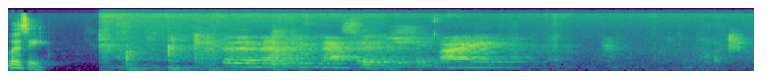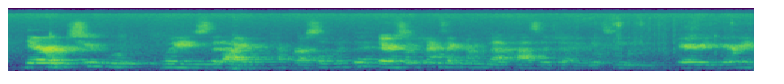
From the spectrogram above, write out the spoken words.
Lizzie. For the Matthew passage, I, there are two ways that I have wrestled with it. There are sometimes I come to that passage and it makes me very, very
